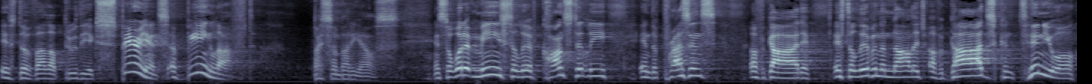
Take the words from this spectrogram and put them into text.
is developed through the experience of being loved by somebody else. And so, what it means to live constantly in the presence of God is to live in the knowledge of God's continual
